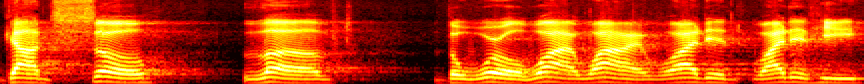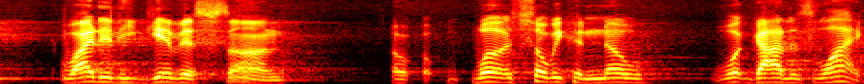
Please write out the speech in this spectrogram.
God so loved the world. Why? Why? Why did, why did, he, why did he give his son? Oh, oh well, so we could know what God is like.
